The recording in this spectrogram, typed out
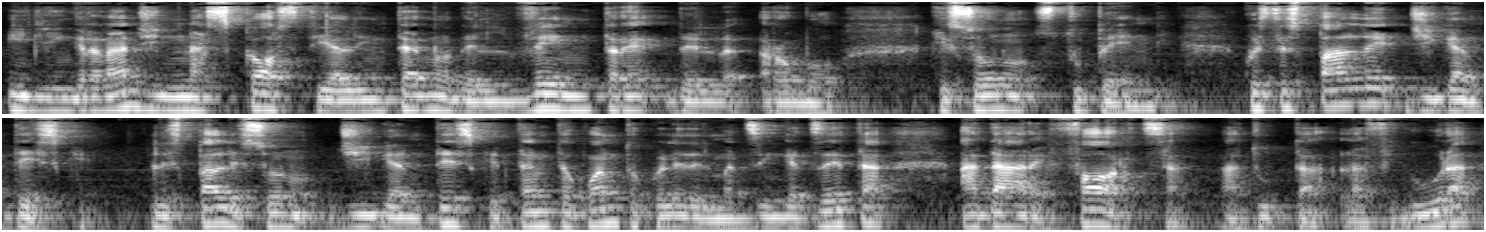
gli ingranaggi nascosti all'interno del ventre del robot, che sono stupendi. Queste spalle gigantesche, le spalle sono gigantesche tanto quanto quelle del Mazinga Z a dare forza a tutta la figura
